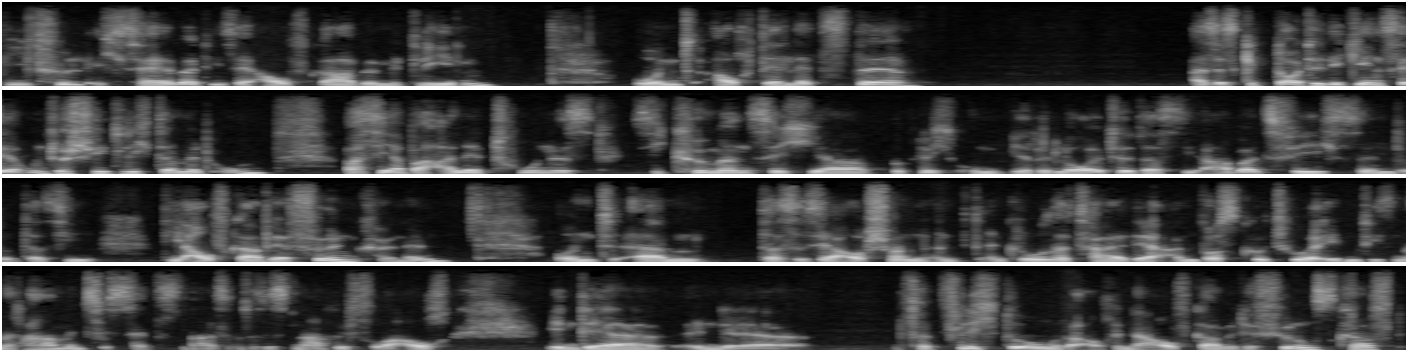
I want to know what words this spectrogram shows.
wie fülle ich selber diese Aufgabe mit Leben? Und auch der letzte, also es gibt Leute, die gehen sehr unterschiedlich damit um. Was sie aber alle tun, ist, sie kümmern sich ja wirklich um ihre Leute, dass sie arbeitsfähig sind und dass sie die Aufgabe erfüllen können. Und ähm, das ist ja auch schon ein, ein großer Teil der Anbosskultur, eben diesen Rahmen zu setzen. Also das ist nach wie vor auch in der, in der Verpflichtung oder auch in der Aufgabe der Führungskraft,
